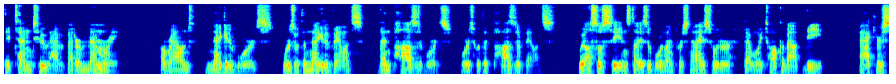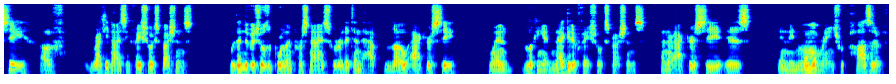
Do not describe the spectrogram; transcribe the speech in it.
They tend to have a better memory around negative words, words with a negative valence, than positive words, words with a positive valence. We also see in studies of borderline personality disorder that when we talk about the accuracy of recognizing facial expressions, with individuals with borderline personality disorder, they tend to have low accuracy when looking at negative facial expressions, and their accuracy is in the normal range for positive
